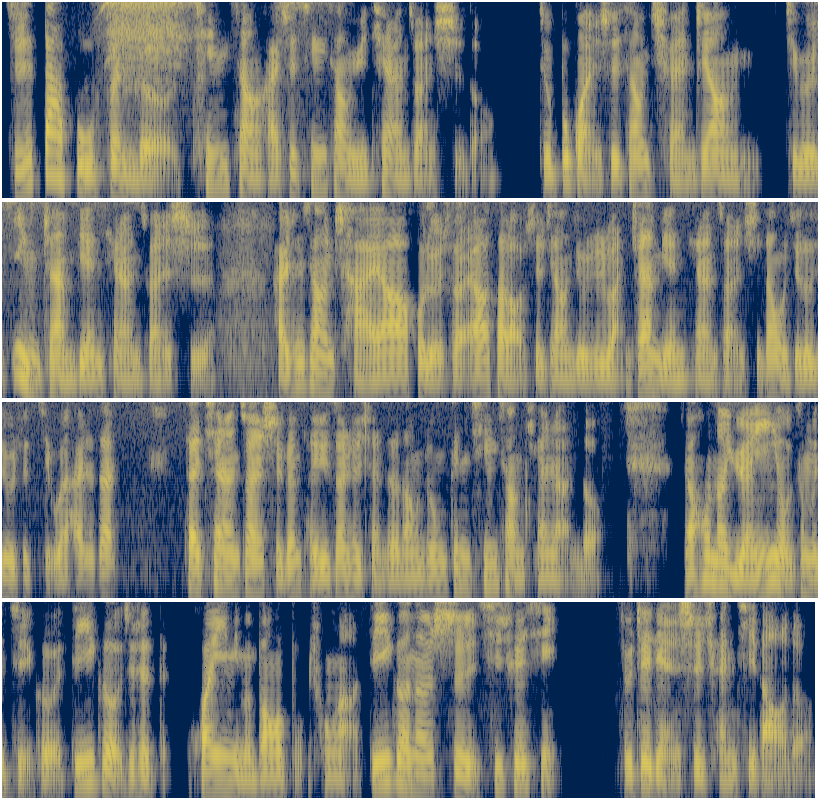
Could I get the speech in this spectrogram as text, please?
其实大部分的倾向还是倾向于天然钻石的。就不管是像全这样这个硬站边天然钻石，还是像柴啊，或者说 Elsa 老师这样就是软站边天然钻石，但我觉得就是几位还是在在天然钻石跟培育钻石选择当中更倾向天然的。然后呢，原因有这么几个，第一个就是欢迎你们帮我补充啊，第一个呢是稀缺性，就这点是全提到的。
